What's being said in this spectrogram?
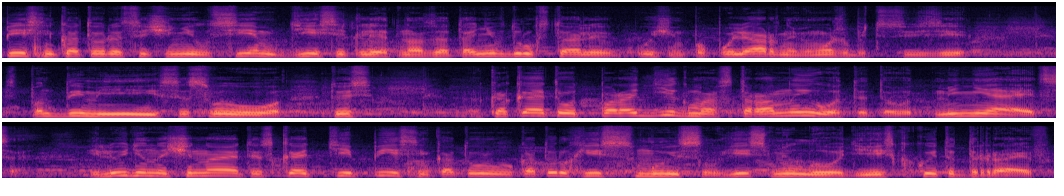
песни, которые сочинил 7-10 лет назад, они вдруг стали очень популярными, может быть, в связи с пандемией, с СВО. То есть какая-то вот парадигма страны вот это вот меняется. И люди начинают искать те песни, которые, у которых есть смысл, есть мелодия, есть какой-то драйв.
